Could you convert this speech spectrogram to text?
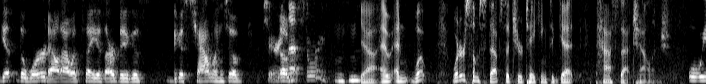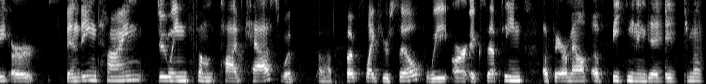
get the word out, I would say, is our biggest biggest challenge of sharing of, that story. Mm-hmm. Yeah, and and what what are some steps that you're taking to get past that challenge? We are spending time doing some podcasts with uh, folks like yourself. We are accepting a fair amount of speaking engagements,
